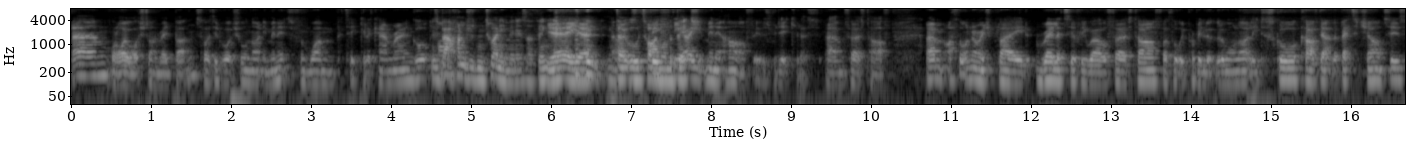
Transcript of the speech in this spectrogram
Um, well, I watched on Red Button, so I did watch all 90 minutes from one particular camera angle. It was about 120 minutes, I think. Yeah, yeah. No, Total time on the pitch. 58 minute half. It was ridiculous. Um, first half. Um, I thought Norwich played relatively well first half. I thought we probably looked a little more likely to score, carved out the better chances,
